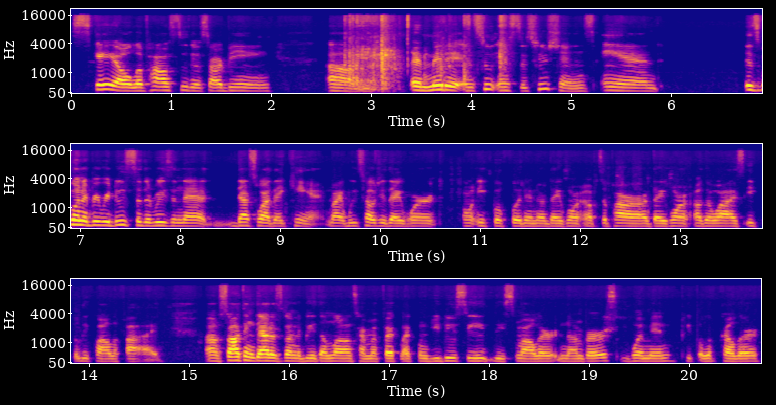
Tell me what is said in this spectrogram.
scale of how students are being um, admitted into institutions. And it's going to be reduced to the reason that that's why they can't, right? We told you they weren't on equal footing or they weren't up to par or they weren't otherwise equally qualified. Um, so I think that is going to be the long term effect. Like when you do see these smaller numbers, women, people of color,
